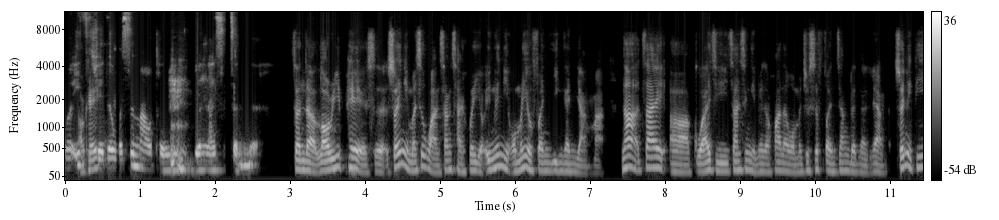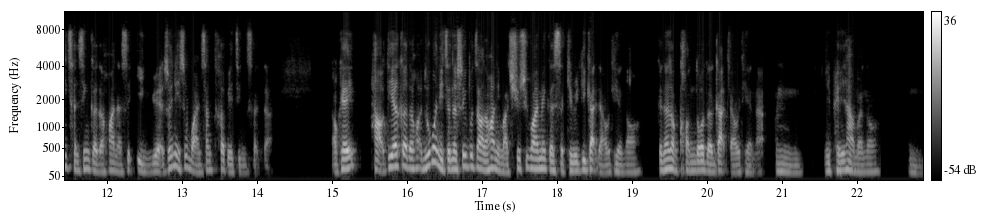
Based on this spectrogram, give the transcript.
我一直 OK 觉得我是猫头鹰，原来是真的。真的，Lori Pay 也是，所以你们是晚上才会有，因为你我们有分阴跟阳嘛。那在呃古埃及占星里面的话呢，我们就是分这样的能量。所以你第一层性格的话呢是音乐，所以你是晚上特别精神的。OK，好，第二个的话，如果你真的睡不着的话，你嘛去去外面跟 security guard 聊天哦，跟那种 condo 的 guard 聊天啊，嗯，你陪他们哦，嗯，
